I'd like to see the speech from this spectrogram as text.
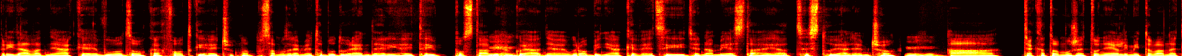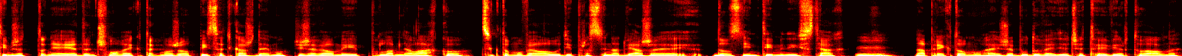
pridávať nejaké v úvodzovkách fotky, hej, čo, no samozrejme to budú rendery, hej, tej postavy, mm-hmm. ako ja neviem, robí nejaké veci, ide na miesta, hej, a cestuje, ja neviem čo. Mm-hmm. A vďaka tomu, že to nie je limitované tým, že to nie je jeden človek, tak môže odpísať každému. Čiže veľmi podľa mňa ľahko si k tomu veľa ľudí proste nadviaže dosť intimný vzťah. Mm-hmm. Napriek tomu, hej, že budú vedieť, že to je virtuálne.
